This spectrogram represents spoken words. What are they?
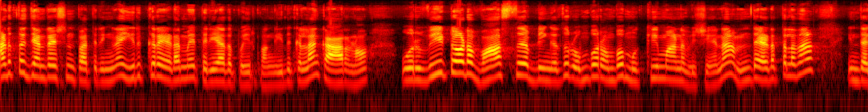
அடுத்த ஜென்ரேஷன் பார்த்துட்டிங்கன்னா இருக்கிற இடமே தெரியாத போயிருப்பாங்க. இதுக்கெல்லாம் காரணம் ஒரு வீட்டோட வாஸ்து அப்படிங்கிறது ரொம்ப ரொம்ப முக்கியமான விஷயம். ஏன்னா அந்த இடத்துல தான் இந்த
